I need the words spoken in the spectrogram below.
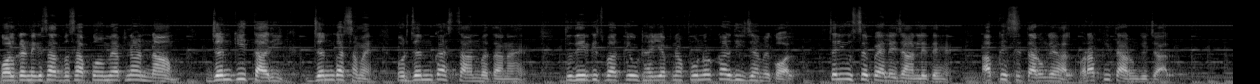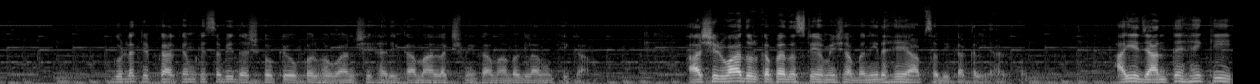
कॉल करने के साथ बस आपको हमें अपना नाम जन्म की तारीख जन्म का समय और जन्म का स्थान बताना है। तो देर किस बात की? उठाइए अपना फ़ोन और कर दीजिए हमें कॉल। चलिए उससे पहले जान लेते हैं। आपके सितारों के हाल और आपकी तारों की चाल। गुड लक टिप कार्यक्रम के सभी दर्शकों के ऊपर भगवान श्री हरि का माँ लक्ष्मी का, माँ बगलामुखी का। आशीर्वाद और कृपा दृष्टि हमेशा बनी रहे आप सभी का कल्याण हो। आइए जानते हैं कि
